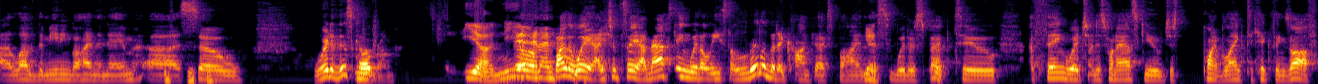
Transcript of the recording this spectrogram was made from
I love the meaning behind the name. Uh, so where did this come well, from? Yeah, Neom. And, and, by the way, I should say I'm asking with at least a little bit of context behind yes. this with respect to a thing which I just want to ask you, just point blank to kick things off.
